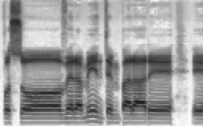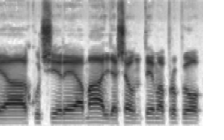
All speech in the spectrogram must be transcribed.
posso veramente imparare eh, a cucire a maglia, c'è un tema proprio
